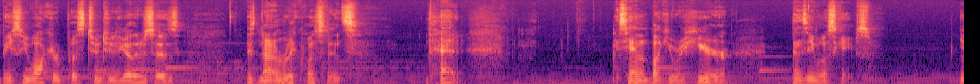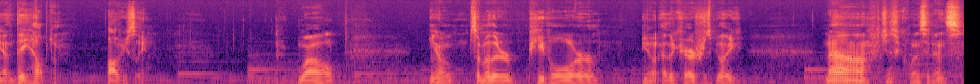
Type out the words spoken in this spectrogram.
basically Walker puts two and two together and says it's not a really coincidence that Sam and Bucky were here and Zemo escapes. You know, they helped him, obviously. While, you know, some other people or, you know, other characters be like, nah, just coincidence.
